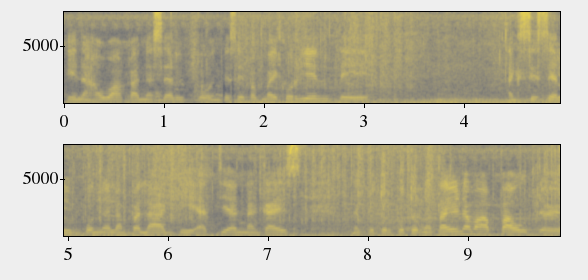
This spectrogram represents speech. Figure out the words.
hinahawakan na cellphone. Kasi pag may kuryente, nagsiselfone na lang palagi. At yan na guys, nagputol-putol na tayo ng mga powder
